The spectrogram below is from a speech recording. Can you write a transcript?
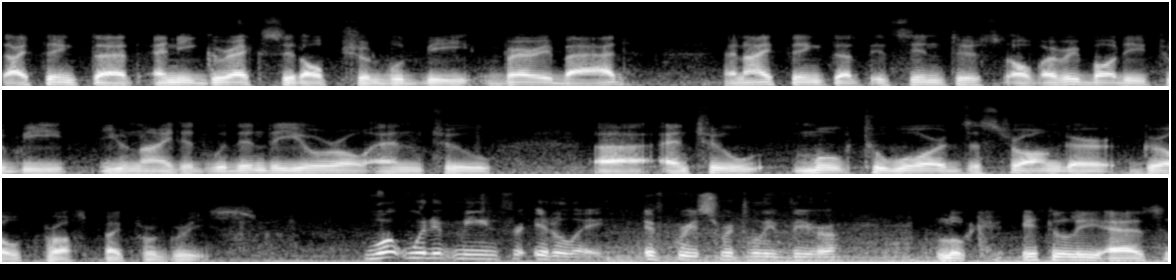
I think that any Grexit option would be very bad. And I think that it's interest of everybody to be united within the euro and to, uh, and to move towards a stronger growth prospect for Greece. What would it mean for Italy if Greece were to leave the euro? Look, Italy has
